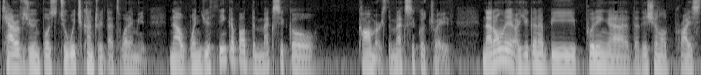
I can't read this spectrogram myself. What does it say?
tariffs you impose to which country, that's what I mean. Now, when you think about the Mexico commerce, the Mexico trade, not only are you going to be putting uh, the additional price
